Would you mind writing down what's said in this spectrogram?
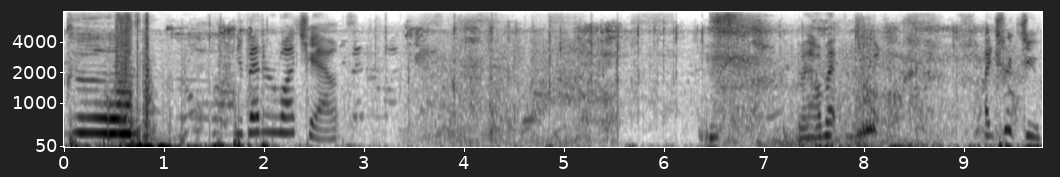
play. Good. You better watch out. My helmet. I tricked you.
